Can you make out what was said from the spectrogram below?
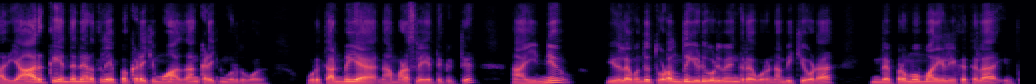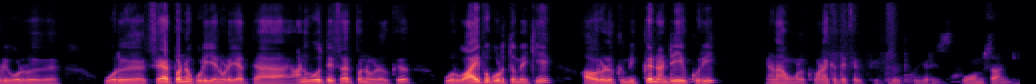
அது யாருக்கு எந்த நேரத்தில் எப்போ கிடைக்குமோ அதுதான் கிடைக்குங்கிறது போல் ஒரு தன்மையை நான் மனசில் ஏற்றுக்கிட்டு நான் இன்னும் இதில் வந்து தொடர்ந்து ஈடுபடுவேங்கிற ஒரு நம்பிக்கையோட இந்த பிரம்மமாதிகள் இயக்கத்தில் இப்படி ஒரு ஒரு ஷேர் பண்ணக்கூடிய என்னுடைய த- அனுபவத்தை ஷேர் பண்ணுவதற்கு ஒரு வாய்ப்பு கொடுத்தமைக்கு அவர்களுக்கு மிக்க நன்றியை கூறி ஏன்னா அவங்களுக்கு வணக்கத்தை செலுத்தி தெரிவித்துக் கொள்கிறேன். ஓம் சாந்தி.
